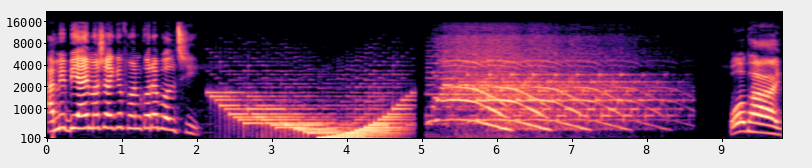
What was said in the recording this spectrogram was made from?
আমি বিআই মশাইকে ফোন করে বলছি। ও ভাই,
